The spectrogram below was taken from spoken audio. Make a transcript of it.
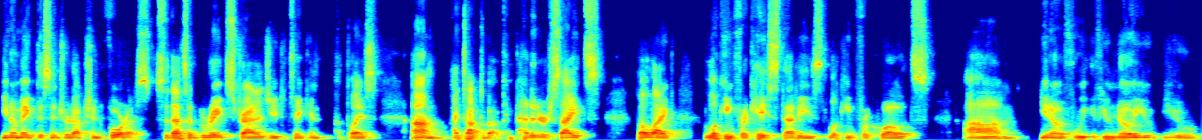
you know, make this introduction for us. So that's a great strategy to take in place. Um, I talked about competitor sites, but like looking for case studies, looking for quotes. Um, you know, if we if you know you you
